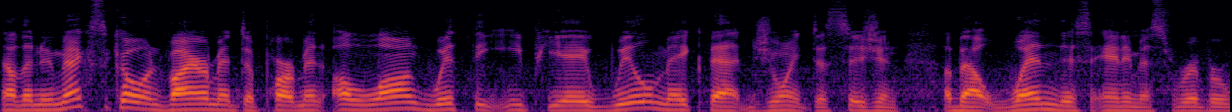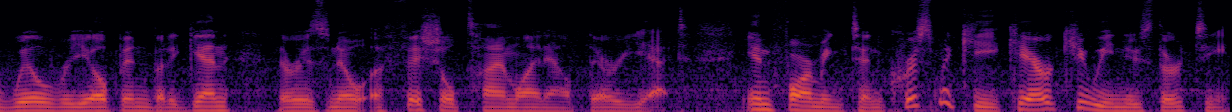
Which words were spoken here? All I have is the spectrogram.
Now, the New Mexico Environment Department, along with the EPA, will make that joint decision about when this Animas River will reopen, but again, there is no official timeline out there yet. In Farmington, Chris McKee, KRQE News 13.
